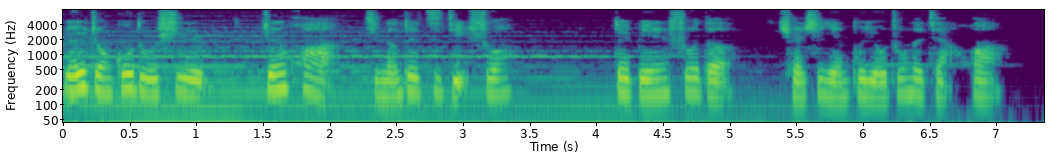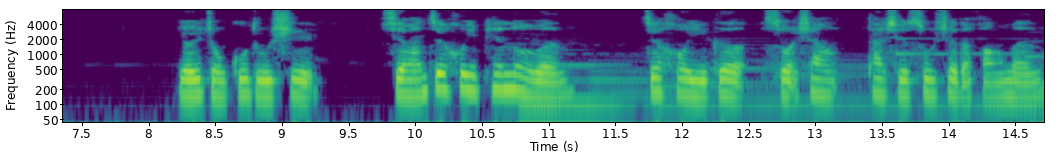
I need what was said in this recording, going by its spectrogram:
有一种孤独是。真话只能对自己说，对别人说的全是言不由衷的假话。有一种孤独是，写完最后一篇论文，最后一个锁上大学宿舍的房门，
